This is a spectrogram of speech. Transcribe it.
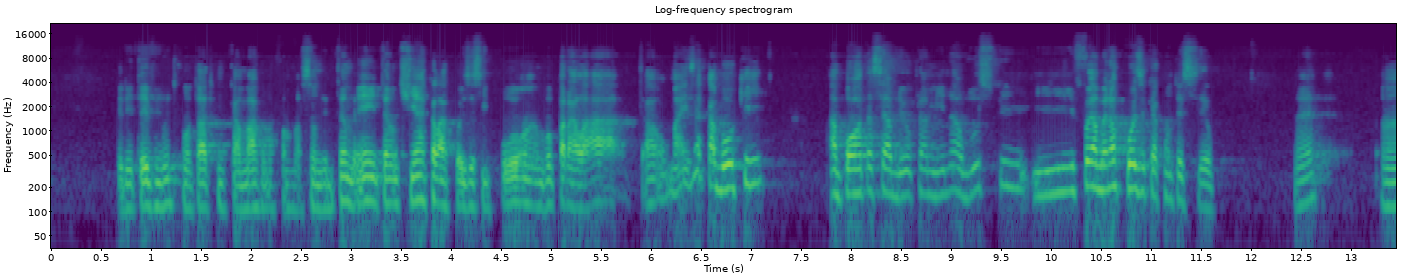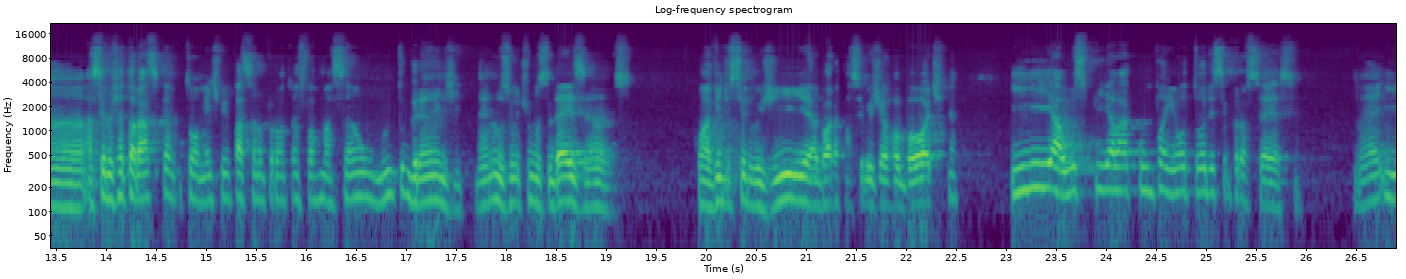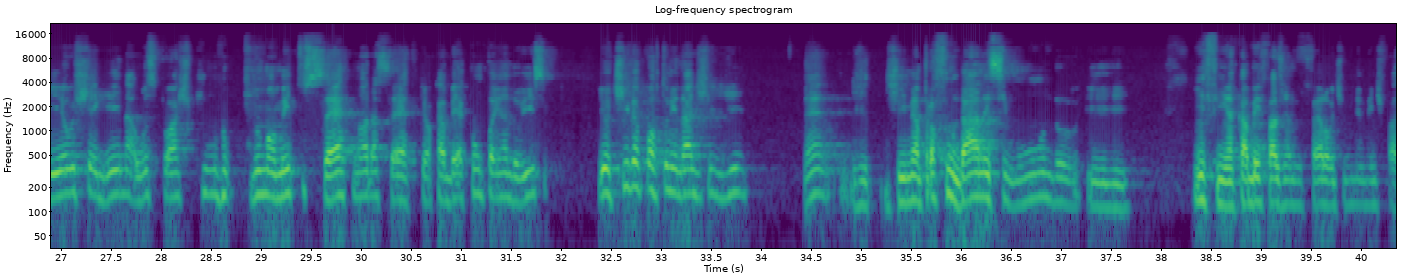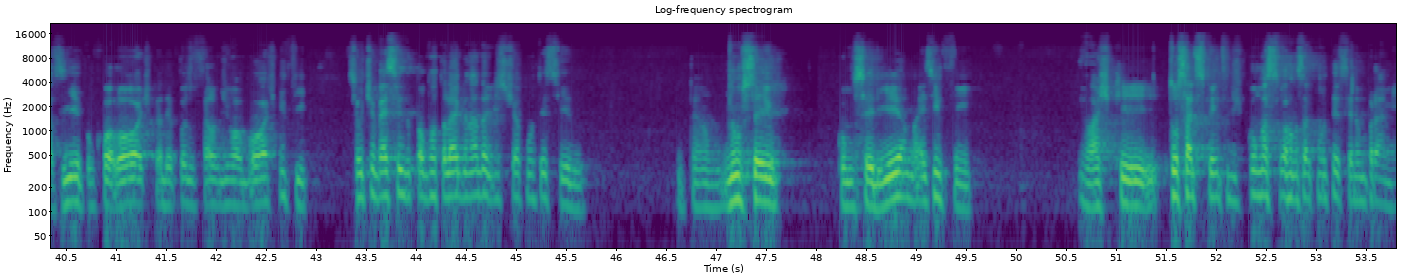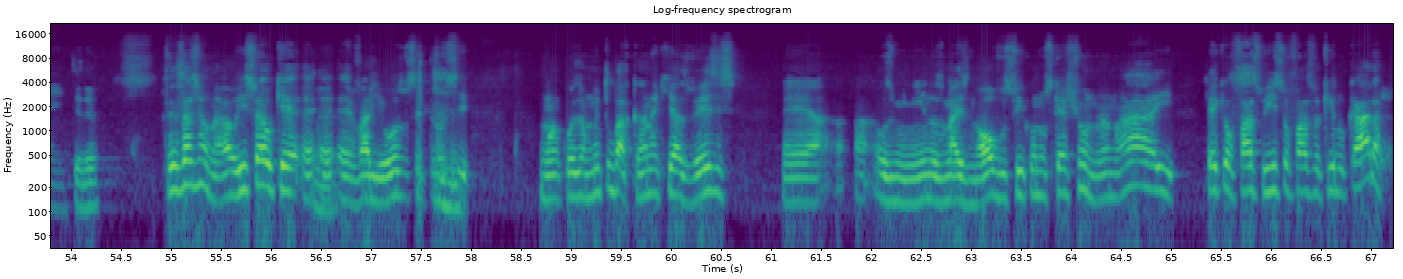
ele teve muito contato com o Camargo na formação dele também, então tinha aquela coisa assim, pô, vou para lá, tal, mas acabou que a porta se abriu para mim na USP e foi a melhor coisa que aconteceu, né? Uh, a cirurgia torácica atualmente vem passando por uma transformação muito grande né, nos últimos 10 anos, com a videocirurgia, agora com a cirurgia robótica, e a USP ela acompanhou todo esse processo. Né? E eu cheguei na USP, eu acho que no, momento certo, na hora certa, que eu acabei acompanhando isso. E eu tive a oportunidade de, né, de, de me aprofundar nesse mundo e, enfim, acabei fazendo fellow de minimamente fazia, com colótica, depois o fellow de robótica, enfim. Se eu tivesse ido para Porto Alegre, nada disso tinha acontecido. Então, não sei como seria, mas enfim. Eu acho que estou satisfeito de como as formas aconteceram para mim, entendeu? Sensacional. Isso é o que é, é, é, é valioso. Você trouxe uhum. uma coisa muito bacana que às vezes é, a, a, os meninos mais novos ficam nos questionando. Ah, e quer que eu faço isso, eu faço aquilo? Cara,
